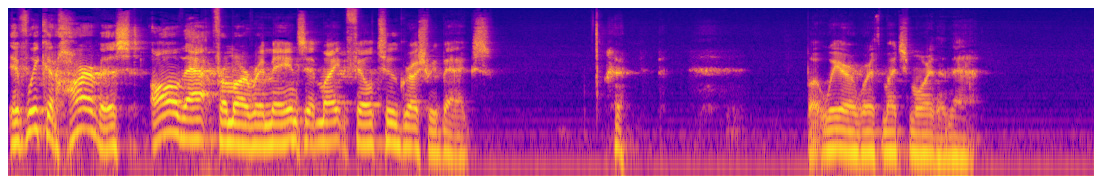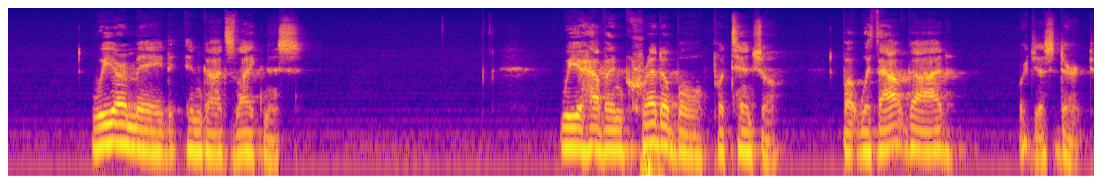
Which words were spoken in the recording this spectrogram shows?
If we could harvest all that from our remains, it might fill two grocery bags. but we are worth much more than that. We are made in God's likeness. We have incredible potential, but without God, we're just dirt.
